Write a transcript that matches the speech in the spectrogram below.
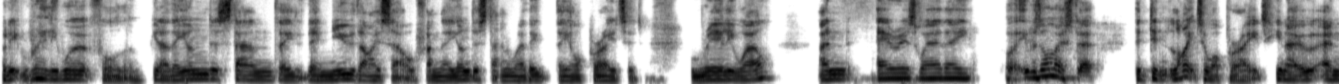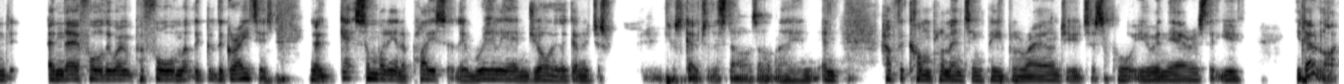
but it really worked for them. You know, they understand, they they knew thyself, and they understand where they they operated really well, and areas where they it was almost a they didn't like to operate. You know, and and therefore they won't perform at the, the greatest. You know, get somebody in a place that they really enjoy. They're going to just just go to the stars, aren't they? And, and have the complementing people around you to support you in the areas that you you don't like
